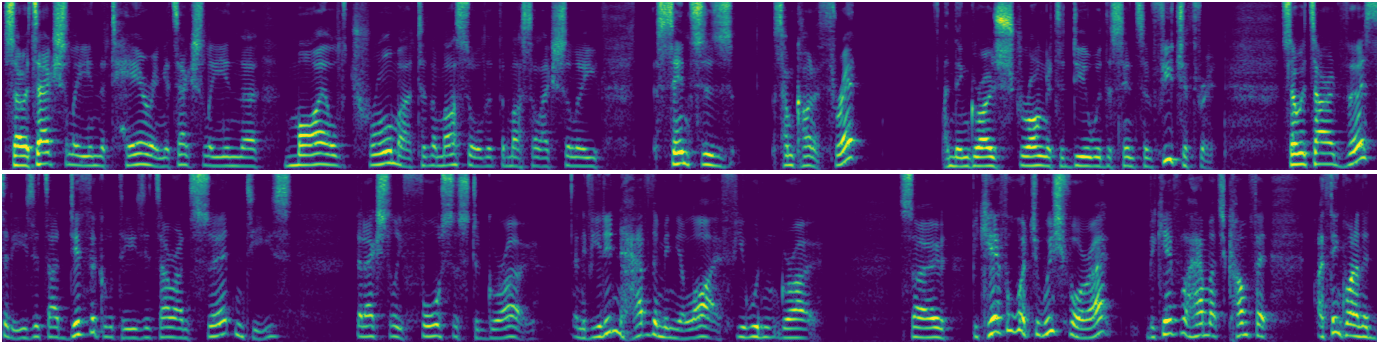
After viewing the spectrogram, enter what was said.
So it's actually in the tearing, it's actually in the mild trauma to the muscle that the muscle actually senses some kind of threat and then grows stronger to deal with the sense of future threat. So it's our adversities, it's our difficulties, it's our uncertainties that actually force us to grow. And if you didn't have them in your life, you wouldn't grow. So be careful what you wish for, right? Be careful how much comfort. I think one of the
